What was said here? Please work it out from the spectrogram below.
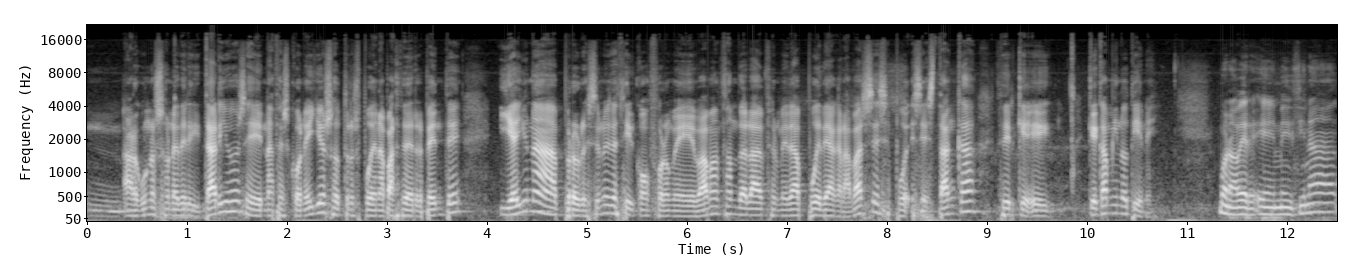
Mm, algunos son hereditarios, eh, naces con ellos, otros pueden aparecer de repente y hay una progresión, es decir, conforme va avanzando la enfermedad puede agravarse, se, se estanca, es decir, ¿qué, ¿qué camino tiene? Bueno, a ver, en medicina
